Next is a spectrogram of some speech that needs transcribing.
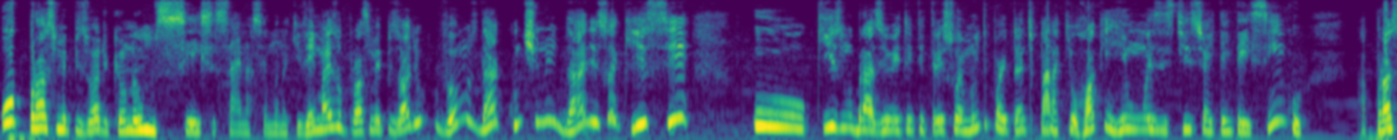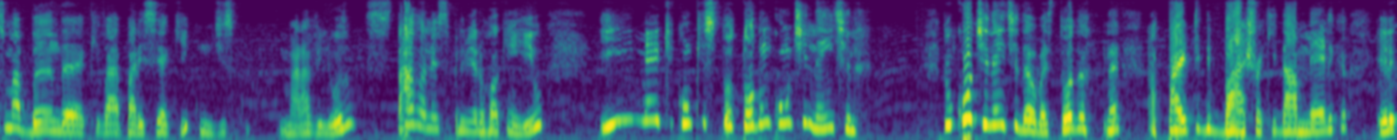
O próximo episódio, que eu não sei se sai na semana que vem, mas o próximo episódio vamos dar continuidade a isso aqui. Se o Kiss no Brasil em 83 foi muito importante para que o Rock in Rio 1 existisse em 85, a próxima banda que vai aparecer aqui com um disco maravilhoso estava nesse primeiro Rock in Rio e meio que conquistou todo um continente, né? Um continente não, mas toda né, a parte de baixo aqui da América, ele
